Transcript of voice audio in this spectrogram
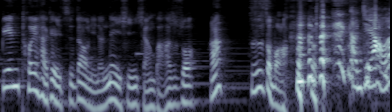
边推还可以知道你的内心想法。他是说啊，这是什么？感觉好了，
